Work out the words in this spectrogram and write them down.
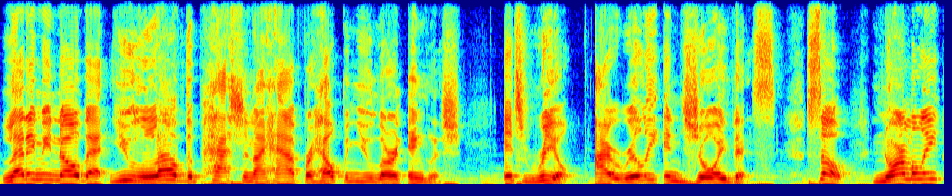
letting me know that you love the passion I have for helping you learn English. It's real. I really enjoy this. So, normally,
